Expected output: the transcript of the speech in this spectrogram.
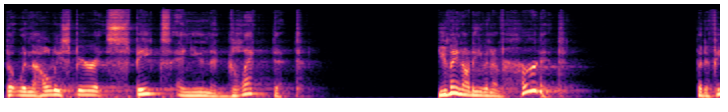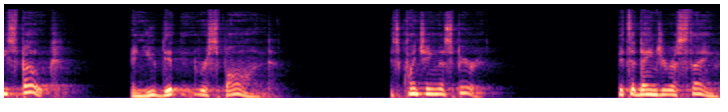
but when the Holy Spirit speaks and you neglect it. You may not even have heard it, but if He spoke and you didn't respond, it's quenching the Spirit. It's a dangerous thing.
